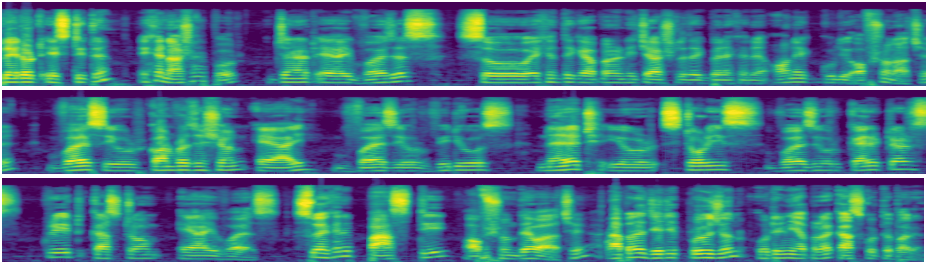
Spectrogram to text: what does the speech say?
প্লে ডট তে। এখানে আসার পর জেনারেট এআই ভয়েসেস সো এখান থেকে আপনারা নিচে আসলে দেখবেন এখানে অনেকগুলি অপশন আছে। Voice your conversation AI voice your videos narrate your stories voice your characters create custom AI voice so এখানে পাঁচটি অপশন দেওয়া আছে। আপনাদের যেটি প্রয়োজন, ওটি নিয়ে আপনারা কাজ করতে পারেন।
